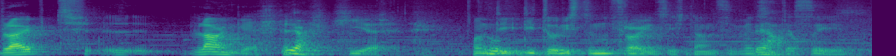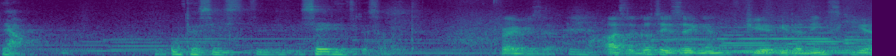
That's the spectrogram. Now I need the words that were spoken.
bleibt äh, lange Ja. hier. Und die, die Touristen freuen sich dann, wenn Ja. sie das sehen. ja. Und das ist sehr interessant. Mich. Also Gottes Segen für Ihren Dienst hier.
